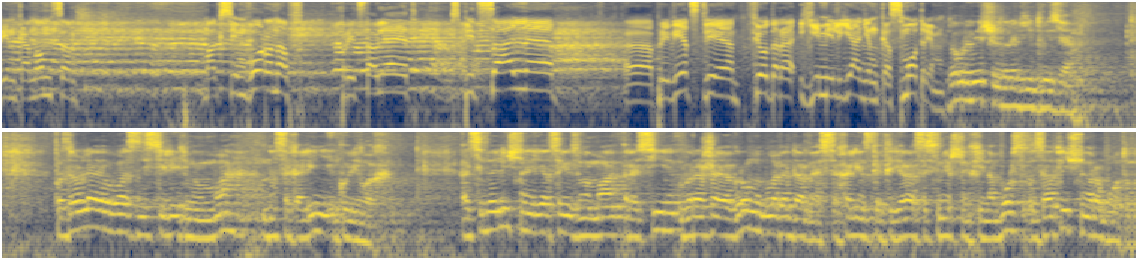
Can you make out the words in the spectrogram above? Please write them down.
ринг-анонсер Максим Воронов представляет специальное э, приветствие Федора Емельяненко. Смотрим. Добрый вечер, дорогие друзья. Поздравляю вас с десятилетием ММА на Сахалине и Курилах. От себя лично и от Союза ММА России выражаю огромную благодарность Сахалинской Федерации смешанных единоборств за отличную работу.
